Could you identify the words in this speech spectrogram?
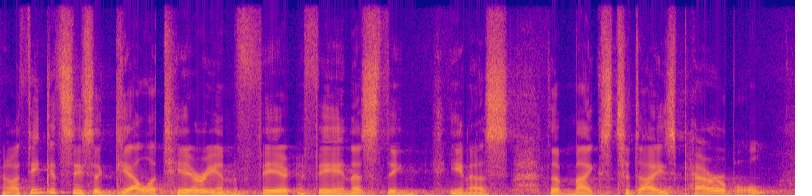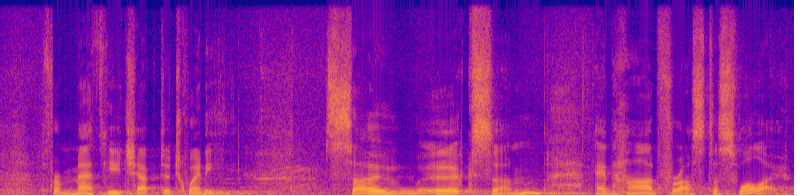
And I think it's this egalitarian fair, fairness thing in us that makes today's parable from Matthew chapter 20 so irksome and hard for us to swallow.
